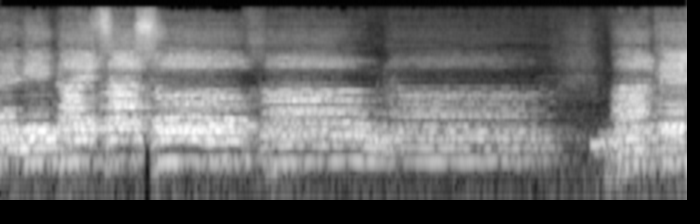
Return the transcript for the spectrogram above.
Egin gaitzazu jauna, bakearen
